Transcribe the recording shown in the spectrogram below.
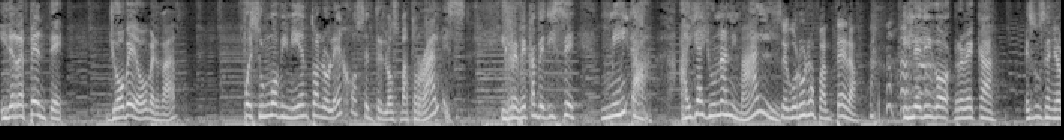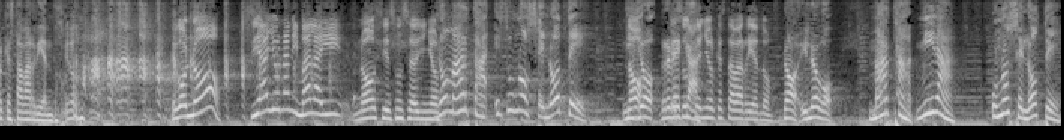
y de repente yo veo, ¿verdad? Pues un movimiento a lo lejos entre los matorrales. Y Rebeca me dice, mira, ahí hay un animal. Seguro una pantera. Y le digo, Rebeca, es un señor que estaba riendo. Digo, no, si hay un animal ahí. No, si es un señor. No, Marta, es un ocelote. No, y yo, es Rebeca. un señor que estaba riendo. No, y luego, Marta, mira, un ocelote.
